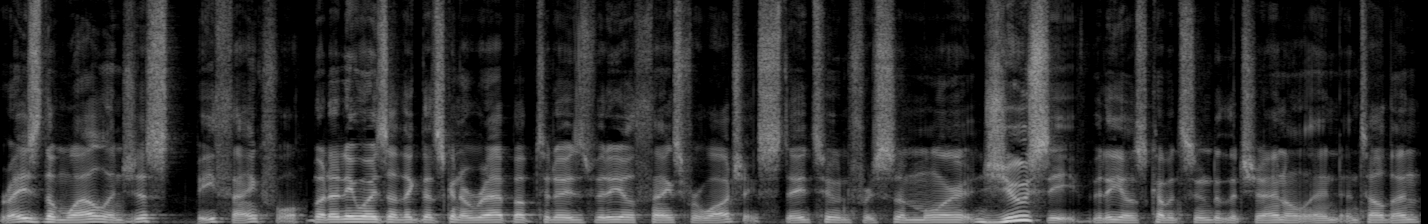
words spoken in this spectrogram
raise them well, and just be thankful. But anyways, I think that's going to wrap up today's video. Thanks for watching. Stay tuned for some more juicy videos coming soon to the channel. And until then,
